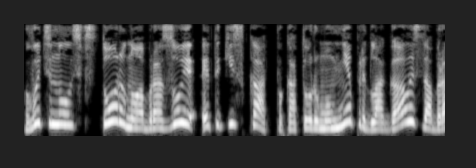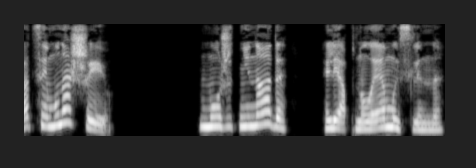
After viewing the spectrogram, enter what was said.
вытянулась в сторону, образуя этакий скат, по которому мне предлагалось забраться ему на шею. «Может, не надо?» — ляпнула я мысленно.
